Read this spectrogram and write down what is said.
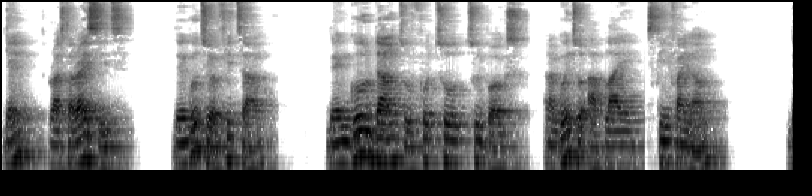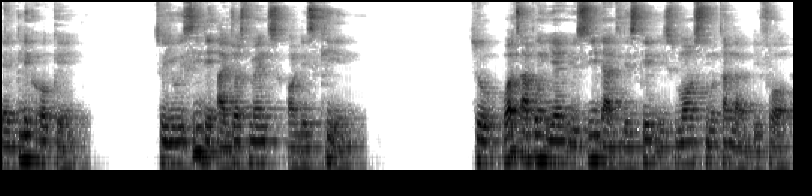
then rasterize it then go to your filter then go down to photo toolbox and I'm going to apply skin final then click OK. So you will see the adjustments on the skin. So what's happened here you see that the skin is more smoother than before.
